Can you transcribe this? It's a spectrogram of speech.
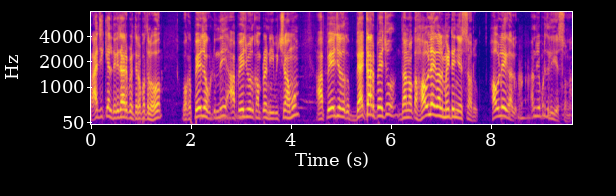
రాజకీయాలు దిగజారిపోయిన తిరుపతిలో ఒక పేజ్ ఒకటి ఉంది. ఆ పేజ్ మీద కంప్లైంట్ ఇవి ఇచ్చినాము. ఆ పేజ్ ఒక బేకార్ పేజు దాని ఒక హౌలేగాలు మెయింటైన్ చేస్తున్నారు. హౌలేగాలు అని చెప్పి తెలియజేస్తున్నా.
